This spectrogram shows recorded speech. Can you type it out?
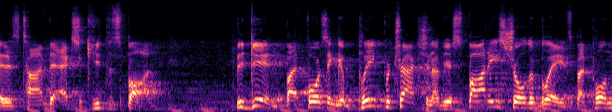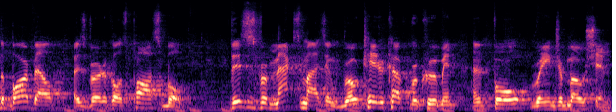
it is time to execute the spot. Begin by forcing complete protraction of your spotty shoulder blades by pulling the barbell as vertical as possible. This is for maximizing rotator cuff recruitment and full range of motion.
